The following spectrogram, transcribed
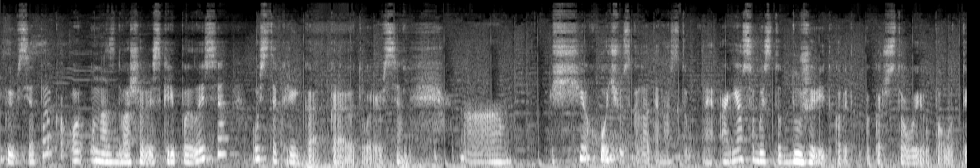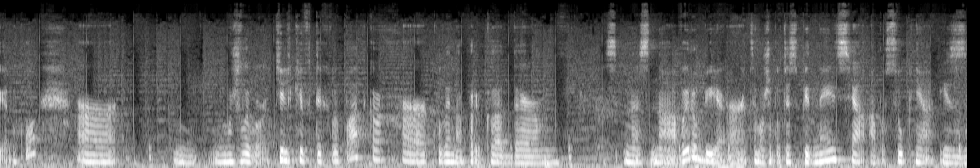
Скріпився так. О- У нас два шари скріпилися. Ось такий край утворився. А, ще хочу сказати наступне. А я особисто дуже рідко використовую павутинку. Можливо, тільки в тих випадках, коли, наприклад, ем, на, виробі це може бути спідниця або сукня із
